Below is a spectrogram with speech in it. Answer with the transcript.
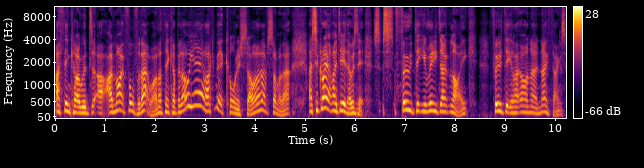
I think I would, I, I might fall for that one. I think I'd be like, oh yeah, I like a bit of Cornish sole. I'll have some of that. It's a great idea though, isn't it? S- s- food that you really don't like, food that you're like, oh no, no thanks.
